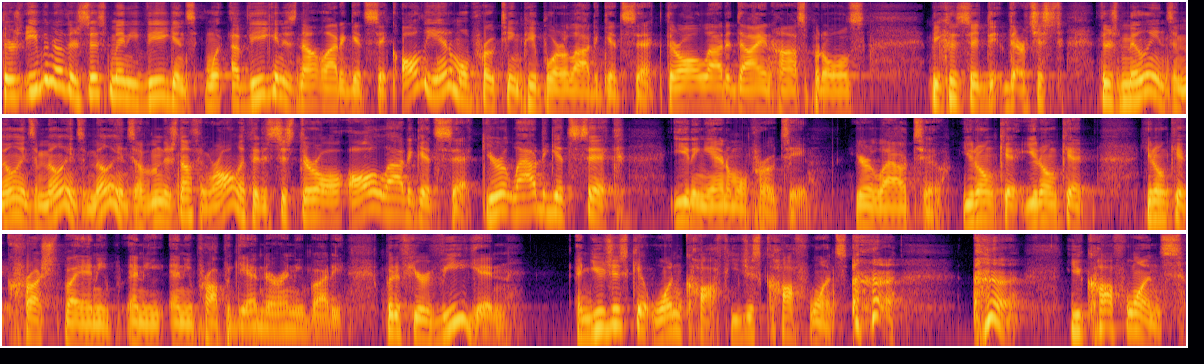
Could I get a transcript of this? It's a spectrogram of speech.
There's even though there's this many vegans, a vegan is not allowed to get sick. All the animal protein people are allowed to get sick. They're all allowed to die in hospitals because they're, they're, just there's millions and millions and millions and millions of them. There's nothing wrong with it. It's just they're all, all allowed to get sick. You're allowed to get sick eating animal protein. You're allowed to. You don't get you don't get you don't get crushed by any any any propaganda or anybody. But if you're vegan and you just get one cough, you just cough once. you cough once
